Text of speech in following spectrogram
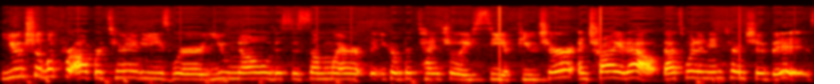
you should look for opportunities where you know this is somewhere that you could potentially see a future and try it out. That's what an internship is.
